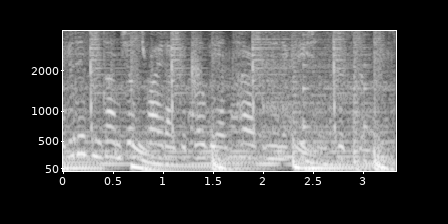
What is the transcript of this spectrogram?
If it isn't done just right, I could blow the entire communication system.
